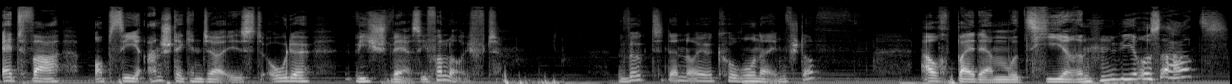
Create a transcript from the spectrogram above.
etwa ob sie ansteckender ist oder wie schwer sie verläuft. Wirkt der neue Corona-Impfstoff auch bei der mutierenden Virusart?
